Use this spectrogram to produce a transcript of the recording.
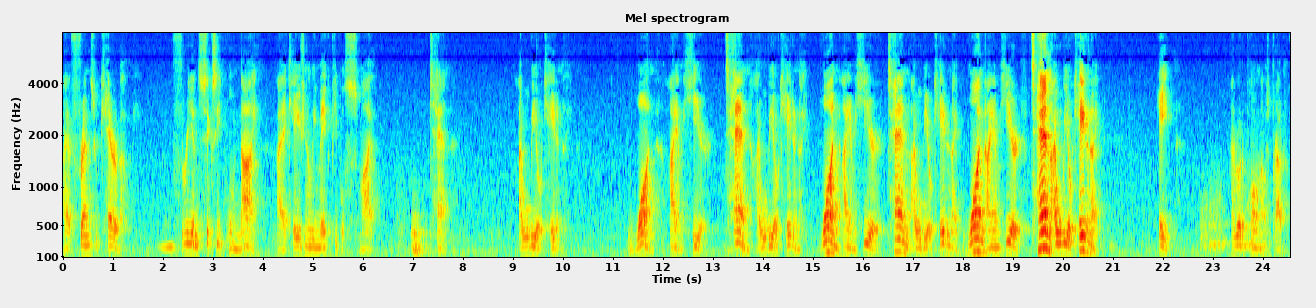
I have friends who care about me. Three and six equal nine. I occasionally make people smile. Ten, I will be okay tonight. One, I am here. Ten, I will be okay tonight. One, I am here. Ten, I will be okay tonight. One, I am here. Ten, I will be okay tonight. Eight. I wrote a poem I was proud of.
